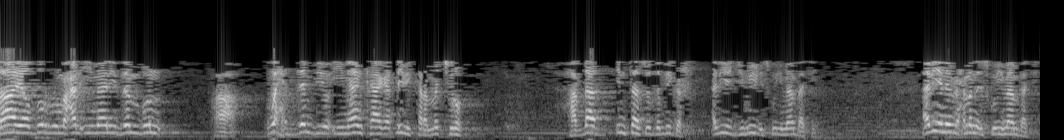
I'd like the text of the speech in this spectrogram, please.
Laa yaduru maca aliimaani dembun a wax dembi oo iimaankaaga dhibi kara ma jiro. Haddaad intaasoo dembi gasho adiyo jibriil isku iimaan baa tihi adiyo nebi maxamedna isku iimaan baa tihi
